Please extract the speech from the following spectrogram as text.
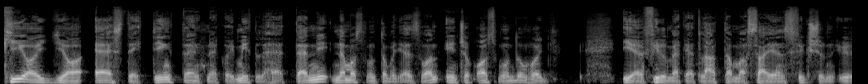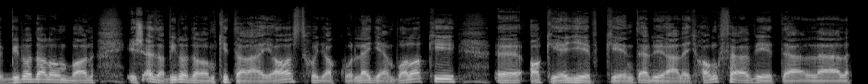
kiadja ezt egy think tanknek, hogy mit lehet tenni. Nem azt mondtam, hogy ez van, én csak azt mondom, hogy ilyen filmeket láttam a science fiction birodalomban, és ez a birodalom kitalálja azt, hogy akkor legyen valaki, aki egyébként előáll egy hangfelvétellel,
